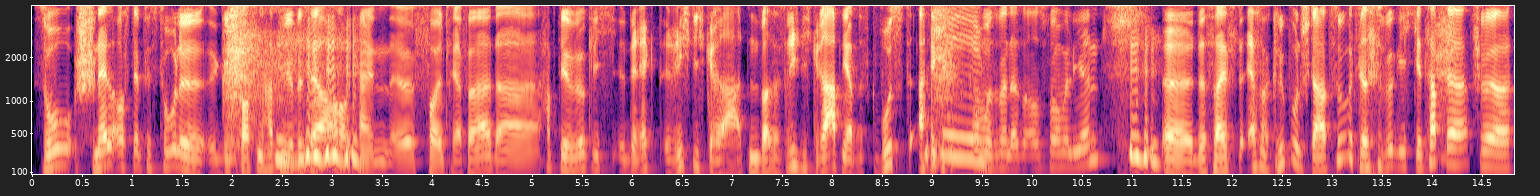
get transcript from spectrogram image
so schnell aus der Pistole äh, geschossen hatten wir bisher auch noch keinen äh, Volltreffer. Da habt ihr wirklich direkt richtig geraten. Was ist richtig geraten? Ihr habt es gewusst, eigentlich, so muss man das ausformulieren. äh, das heißt, erstmal Glückwunsch dazu. Das ist wirklich, jetzt habt ihr für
